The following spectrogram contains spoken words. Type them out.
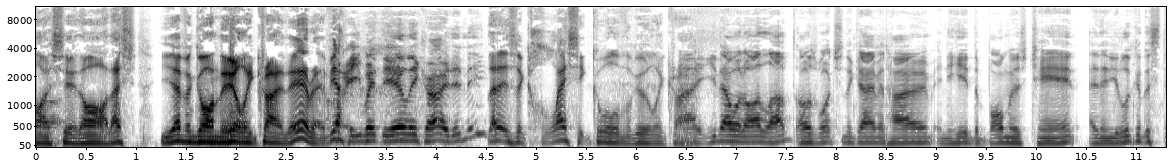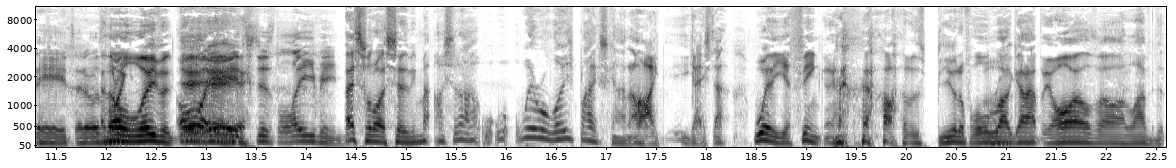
I said, oh, that's you haven't gone the early crow there, have you? he went the early crow, didn't he? That is a classic call of the early crow. Hey, you know what I loved? I was watching the game at home, and you hear the Bombers chant, and then you look at the stands, and it was And they're like all leaving. Oh, Yeah, yeah, it's just leaving. That's what I said to him. I said, oh, where are all these blokes going? Oh, he goes, "Uh, where do you think? oh, it was beautiful. All right, going up the aisles. Oh, I loved it.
